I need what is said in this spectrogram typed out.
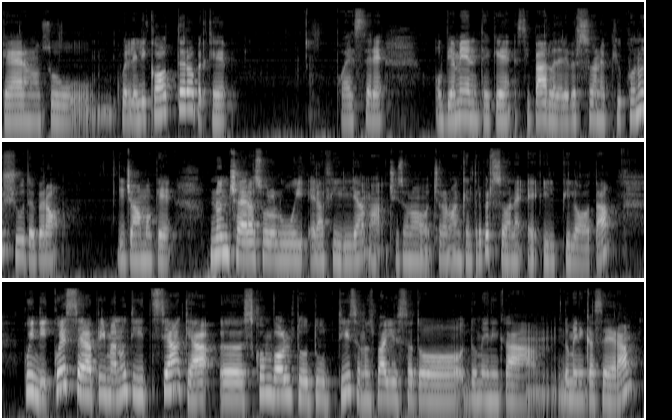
che erano su quell'elicottero perché può essere ovviamente che si parla delle persone più conosciute, però diciamo che non c'era solo lui e la figlia, ma sono, c'erano anche altre persone e il pilota. Quindi questa è la prima notizia che ha eh, sconvolto tutti, se non sbaglio è stato domenica, domenica sera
